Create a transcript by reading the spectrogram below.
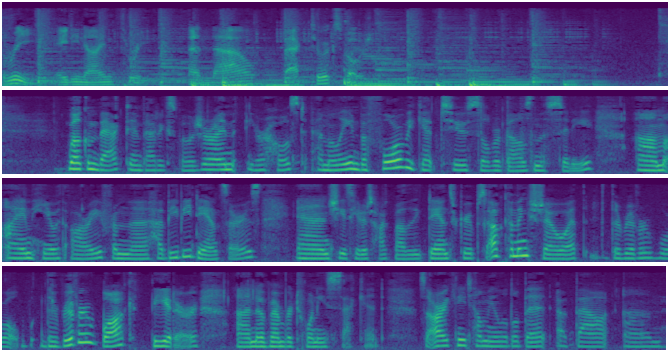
389 3. And now, back to Exposure. Welcome back to Impact Exposure. I'm your host, Emily, and before we get to Silver Bells in the City, um, I am here with Ari from the Habibi Dancers, and she's here to talk about the dance group's upcoming show at the River Wo- the River Walk Theater, uh, November 22nd. So, Ari, can you tell me a little bit about um,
